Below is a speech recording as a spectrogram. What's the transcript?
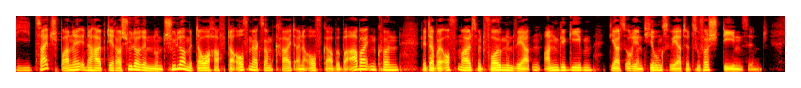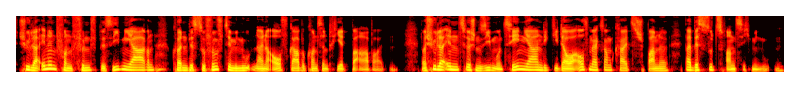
Die Zeitspanne, innerhalb derer Schülerinnen und Schüler mit dauerhafter Aufmerksamkeit eine Aufgabe bearbeiten können, wird dabei oftmals mit folgenden Werten angegeben, die als Orientierungswerte zu verstehen sind. SchülerInnen von fünf bis sieben Jahren können bis zu 15 Minuten eine Aufgabe konzentriert bearbeiten. Bei SchülerInnen zwischen sieben und zehn Jahren liegt die Daueraufmerksamkeitsspanne bei bis zu 20 Minuten.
